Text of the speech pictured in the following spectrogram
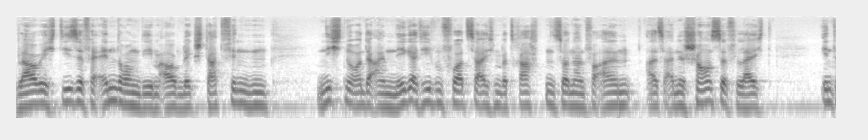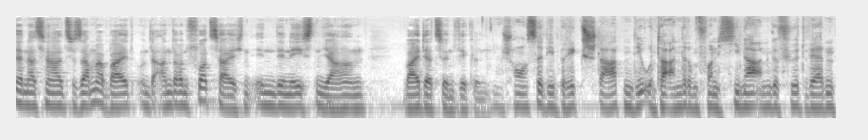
glaube ich, diese Veränderungen, die im Augenblick stattfinden, nicht nur unter einem negativen Vorzeichen betrachten, sondern vor allem als eine Chance, vielleicht internationale Zusammenarbeit unter anderen Vorzeichen in den nächsten Jahren weiterzuentwickeln. Eine Chance, die BRICS-Staaten, die unter anderem von China angeführt werden,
